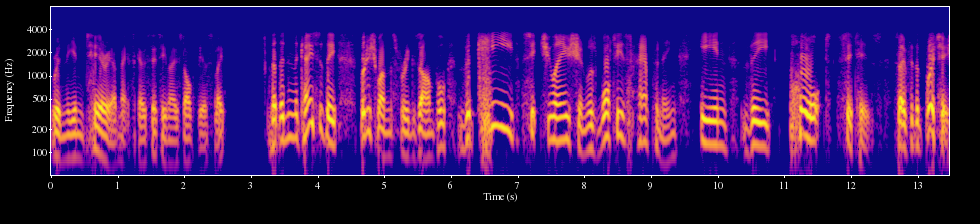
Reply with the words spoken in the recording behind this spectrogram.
were in the interior, Mexico City most obviously. But that in the case of the British ones, for example, the key situation was what is happening in the port cities. So for the British,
